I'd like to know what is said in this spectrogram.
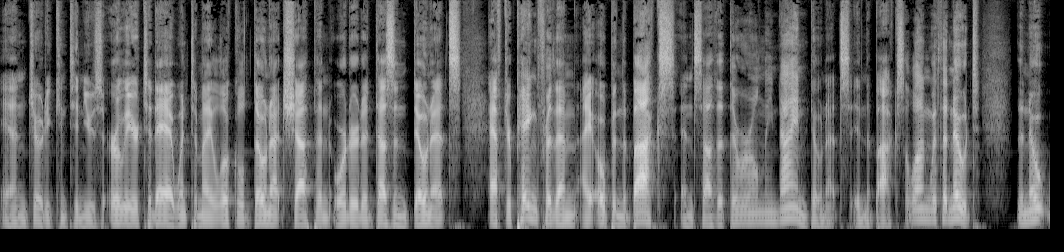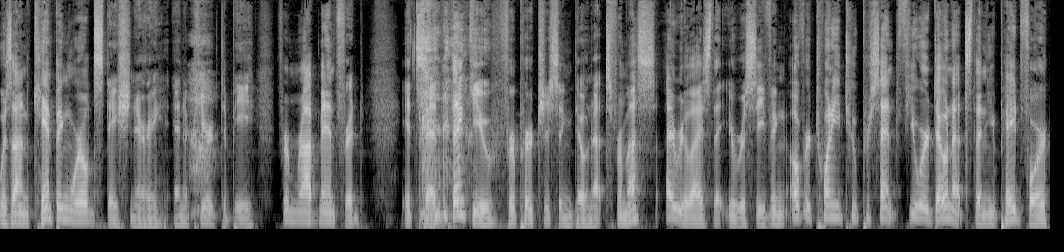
And Jody continues Earlier today, I went to my local donut shop and ordered a dozen donuts. After paying for them, I opened the box and saw that there were only nine donuts in the box, along with a note. The note was on Camping World stationery and appeared to be from Rob Manfred. It said, Thank you for purchasing donuts from us. I realize that you're receiving over 22% fewer donuts than you paid for,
